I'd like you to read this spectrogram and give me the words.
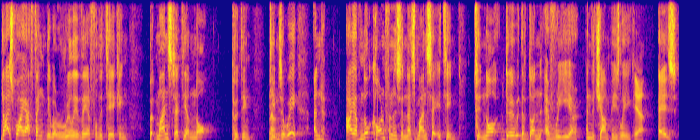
that's why I think they were really there for the taking. But Man City are not putting teams no. away. And I have no confidence in this Man City team to not do what they've done every year in the Champions League. Yeah. Is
